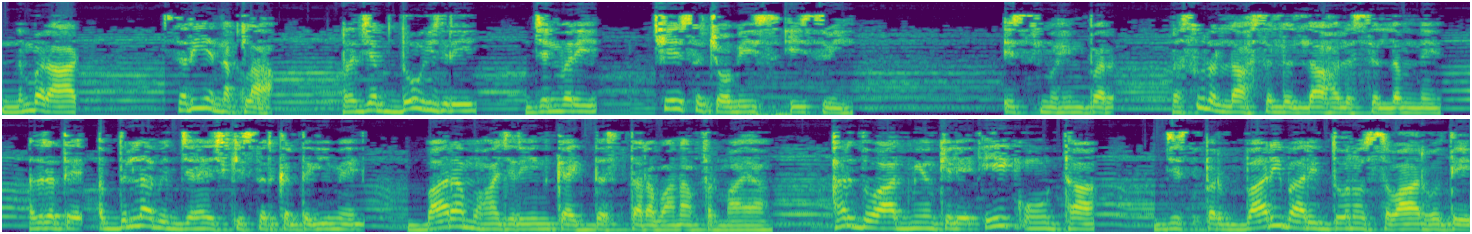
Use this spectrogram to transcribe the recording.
نمبر آٹھ سری نقلہ، رجب دو ہجری، جنوری چھ سو چوبیس عیسوی۔ اس مہم پر رسول اللہ صلی اللہ علیہ وسلم نے حضرت عبداللہ بن جہش کی سرکردگی میں بارہ مہاجرین کا ایک دستہ روانہ فرمایا۔ ہر دو آدمیوں کے لیے ایک اونٹ تھا، جس پر باری باری دونوں سوار ہوتے۔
